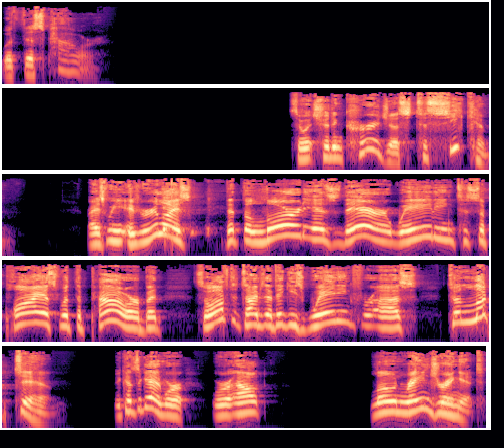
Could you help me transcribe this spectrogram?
with this power. So it should encourage us to seek Him. Right? As we, realize that the Lord is there waiting to supply us with the power, but so oftentimes I think He's waiting for us to look to Him. Because again, we're, we're out lone rangering it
